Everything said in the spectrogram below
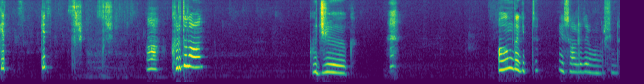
Git. Git. Sır, sır. Aa kırdı lan. Gıcık. Heh. Ağım da gitti. Neyse hallederim onları şimdi.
